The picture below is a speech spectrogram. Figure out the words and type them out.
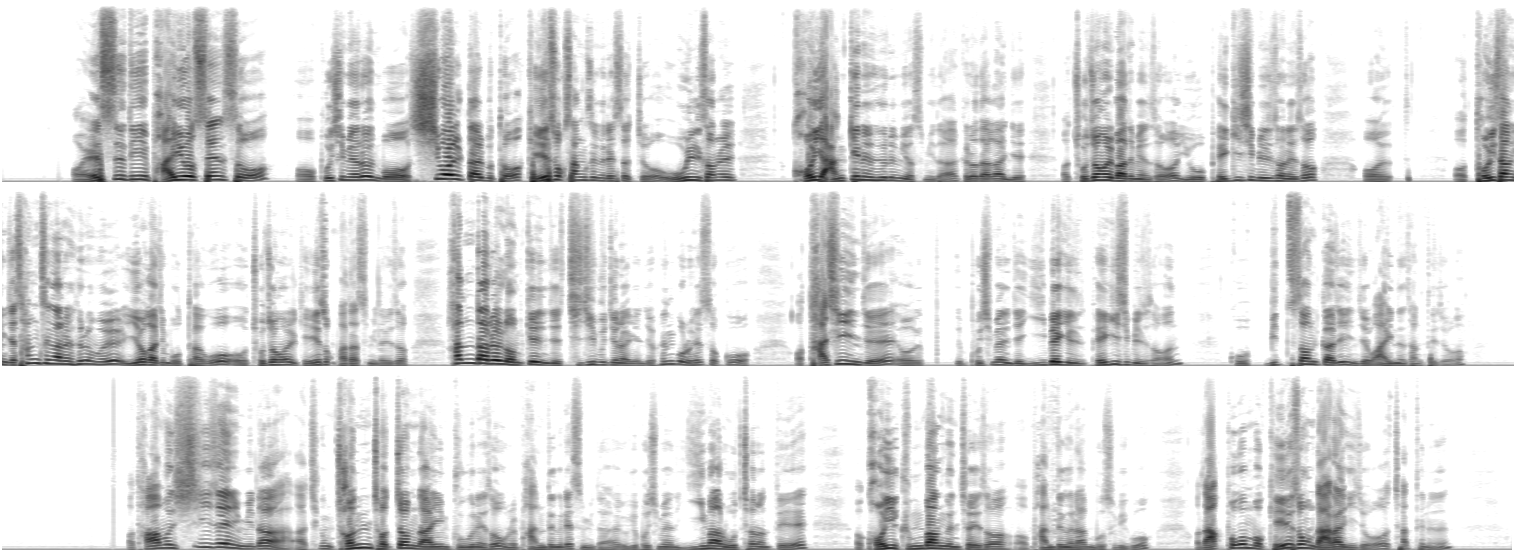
어, SD 바이오 센서 어, 보시면은 뭐 10월 달부터 계속 상승을 했었죠. 5일선을 거의 안 깨는 흐름이었습니다. 그러다가 이제 어, 조정을 받으면서 요 121선에서 어, 어, 더 이상 이제 상승하는 흐름을 이어가지 못하고 어, 조정을 계속 받았습니다. 그래서 한 달을 넘게 이제 지지부진하게 이제 횡보를 했었고 어, 다시 이제 어, 보시면 이제 200일 121선 그 밑선까지 이제 와 있는 상태죠. 어, 다음은 시젠입니다. 아, 지금 전 저점 라인 부근에서 오늘 반등을 했습니다. 여기 보시면 25,000원대에 어, 거의 금방 근처에서 어, 반등을 한 모습이고 어, 낙폭은 뭐 계속 나락이죠. 차트는.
